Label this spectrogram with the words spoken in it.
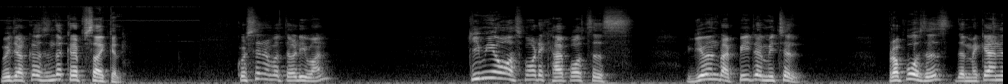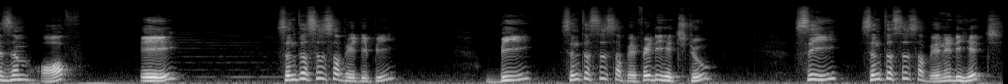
which occurs in the Krebs cycle. Question number 31. Chemiosmotic hypothesis given by Peter Mitchell proposes the mechanism of A. Synthesis of ATP B. Synthesis of FADH2 C. Synthesis of NADH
